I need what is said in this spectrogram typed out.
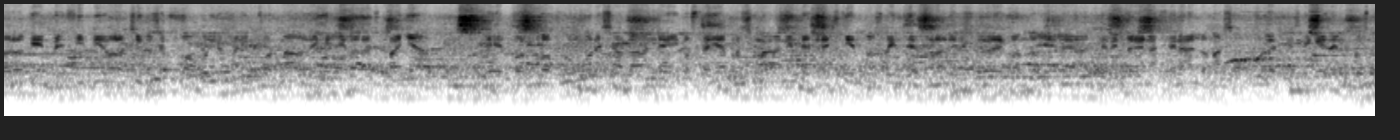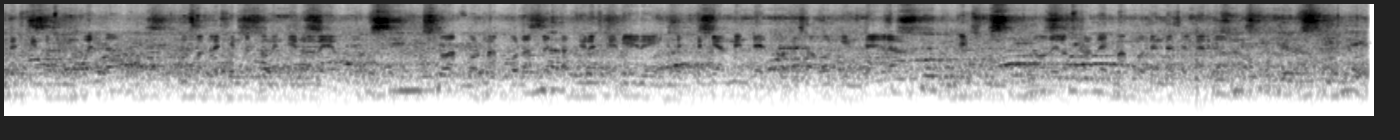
solo que en principio los chicos de Huawei nos han informado de que llegará a España. Eh, por los rumores hablaban de que costaría aproximadamente 320 dólares, de cuando llegue al territorio nacional lo más seguro es que se quede en los 350, incluso 399 euros. De todas formas, por las prestaciones que tiene, especialmente el procesador que integra, es uno de los tablets más potentes del mercado.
